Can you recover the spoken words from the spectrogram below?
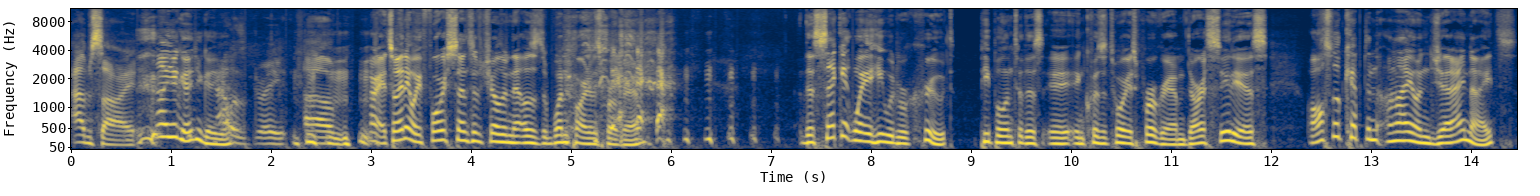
I'm sorry. No, you're good. You're good. You're That good. was great. Um, All right. So anyway, force sensitive children. That was the one part of his program. the second way he would recruit people into this uh, Inquisitorius program, Darth Sidious also kept an eye on Jedi Knights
